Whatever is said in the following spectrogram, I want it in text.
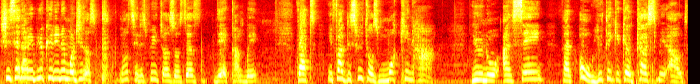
She said, I rebuke you in the name of Jesus. Not see, the spirit just was just there, can't be. That in fact the spirit was mocking her, you know, and saying that, oh, you think you can cast me out?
